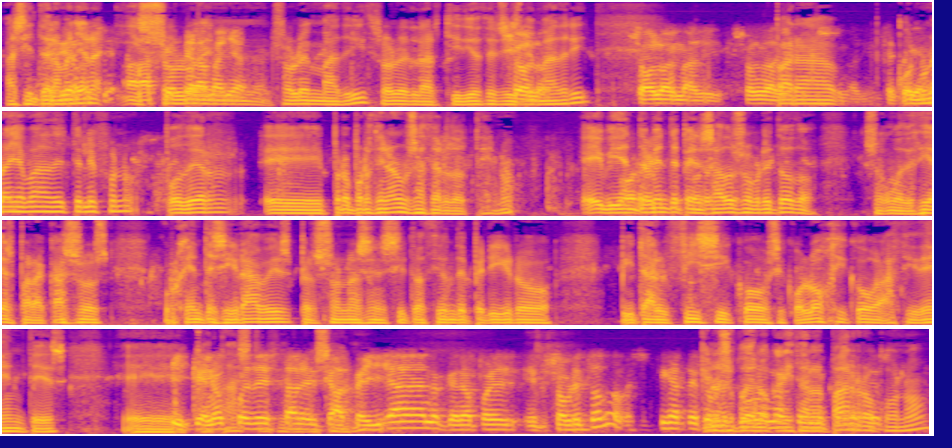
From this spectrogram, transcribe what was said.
a 7 de la mañana, y solo, en, solo en Madrid, solo en la Archidiócesis de Madrid. Solo en Madrid. Solo para, con una llamada de teléfono, poder eh, proporcionar un sacerdote, ¿no? Evidentemente pensado sobre todo, eso como decías, para casos urgentes y graves, personas en situación de peligro vital físico, psicológico, accidentes. Eh, y que no puede estar el capellán, o que no puede, eh, sobre todo, fíjate. Que no se puede localizar al párroco, ¿no?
